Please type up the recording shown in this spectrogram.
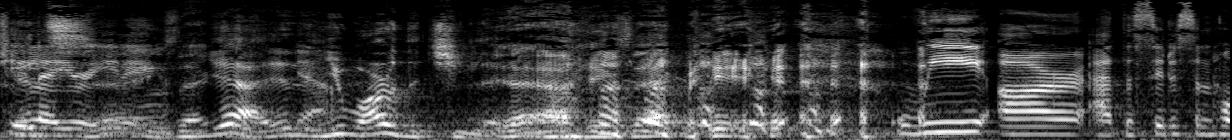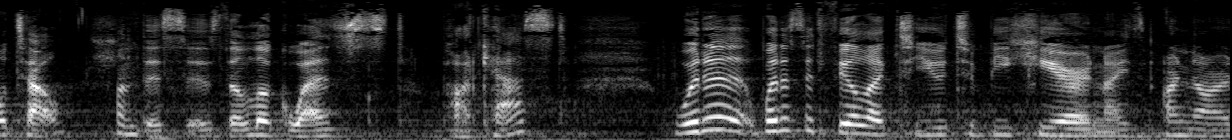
chile It's- you're yeah, eating. Exactly. Yeah, it, Yeah. you are the chile. Yeah, exactly. We are at the Citizen Hotel, and this is the Look West podcast. What, uh, what does it feel like to you to be here in, our- in our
